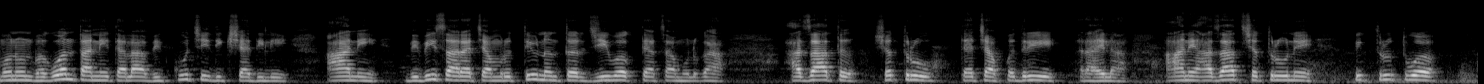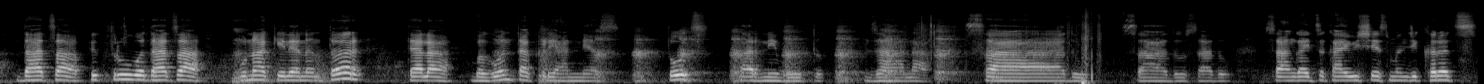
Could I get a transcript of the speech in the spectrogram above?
म्हणून भगवंतांनी त्याला भिक्खूची दीक्षा दिली आणि बिबिसाराच्या मृत्यूनंतर जीवक त्याचा मुलगा आजात शत्रू त्याच्या पदरी राहिला आणि आजात शत्रूने पितृत्व दाचा पितृवधाचा गुन्हा केल्यानंतर त्याला भगवंताकडे आणण्यास तोच कारणीभूत झाला. साधू साधू साधू. सांगायचं काय विशेष म्हणजे खरंच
